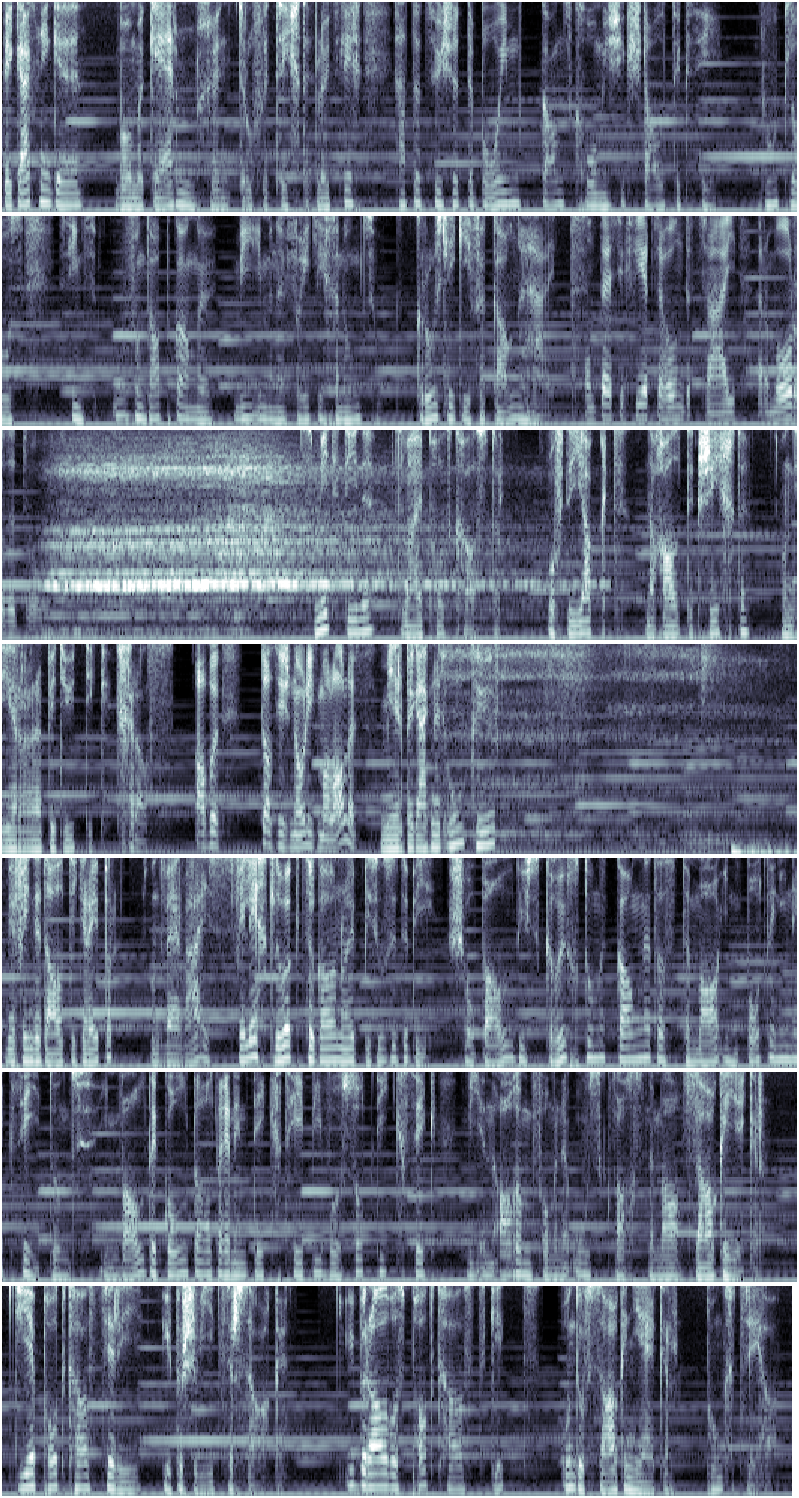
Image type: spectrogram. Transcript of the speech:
Begegnungen, wo man gerne darauf verzichten könnte. Plötzlich hat er zwischen den Bäumen ganz komische Gestalten gesehen. Lautlos sind sie auf und ab gegangen, wie in einem friedlichen Umzug. Gruselige Vergangenheit. Und das ist 1402 ermordet worden. Mit ihnen zwei Podcaster. Auf der Jagd nach alten Geschichten und ihrer Bedeutung. Krass. Aber das ist noch nicht mal alles. Wir begegnen Ungeheuer. Wir finden alte Gräber. Und wer weiß, vielleicht schaut sogar noch etwas raus dabei. Schon bald ist das Gerücht umgegangen, dass der Mann in den Boden hineinsieht und im Wald eine Goldadern entdeckt habe, die so dick ist wie ein Arm von einem ausgewachsenen Mann. Sagenjäger. Die Podcast-Serie über Schweizer Sagen. Überall, wo es Podcasts gibt und auf sagenjäger.ch.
